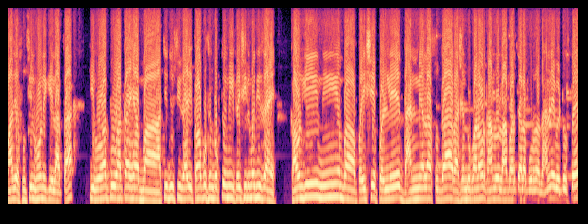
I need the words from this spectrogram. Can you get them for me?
माझ्या सुशील भाऊने केलं आता की बाबा तू आता ह्या अतिदृष्टी दुसरी झाली तेव्हापासून बघतो मी तहसील मध्येच आहे. कारण की मी पैसे पडले धान्याला सुद्धा राशन दुकानावर थांबलो लाभार्थ्याला पूर्ण धान्य भेटूस तर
